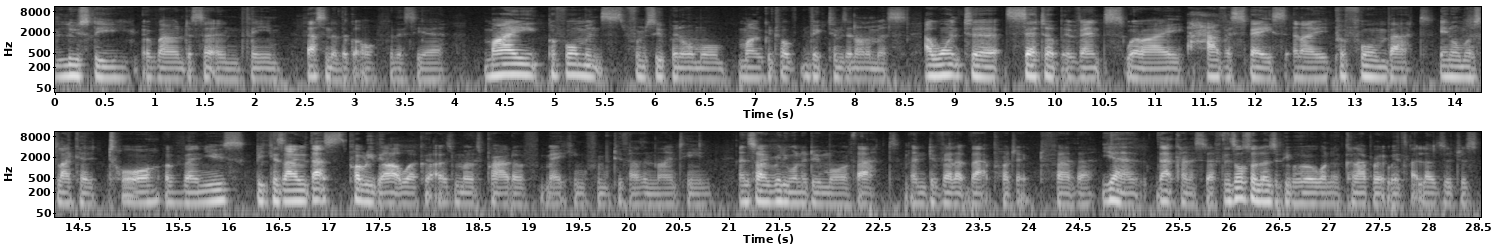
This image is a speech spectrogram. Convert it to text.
loosely around a certain theme. That's another goal for this year my performance from Supernormal Mind Control Victims Anonymous, I want to set up events where I have a space and I perform that in almost like a tour of venues because I that's probably the artwork that I was most proud of making from 2019. And so I really want to do more of that and develop that project further. Yeah, that kind of stuff. There's also loads of people who I want to collaborate with, like loads of just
